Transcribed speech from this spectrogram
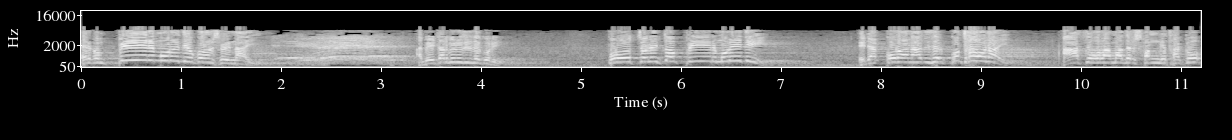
এরকম পীর মুরিদিও কোরআন শরীফ নাই। আমি এটার বিরোধিতা করি। প্রচলিত পীর মুরিদি, এটা কোরআন, হাদিসের কোথাও নাই। আছে ওলা আমাদের সঙ্গে থাকো।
